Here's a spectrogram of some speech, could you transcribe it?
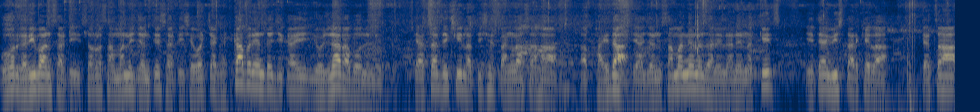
गोरगरिबांसाठी सर्वसामान्य जनतेसाठी शेवटच्या घटकापर्यंत जी काही योजना राबवलेल्या आहेत त्याचा देखील अतिशय चांगला असा हा फायदा या जनसामान्यांना झालेला आणि नक्कीच येत्या वीस तारखेला त्याचा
